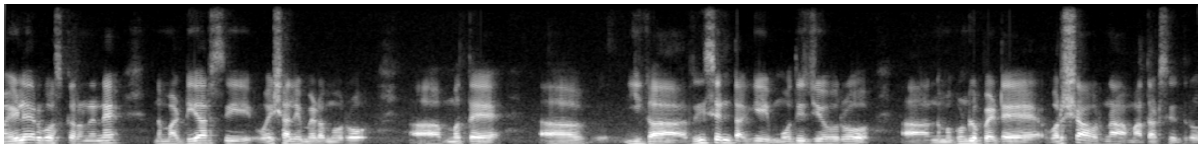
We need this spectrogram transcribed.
ಮಹಿಳೆಯರಿಗೋಸ್ಕರನೇ ನಮ್ಮ D R C Vaishali madam ಅವರು ಮತ್ತು ಈಗ ರೀಸೆಂಟಾಗಿ ಮೋದಿಜಿಯವರು ನಮ್ಮ ಗುಂಡ್ಲುಪೇಟೆ ವರ್ಷ ಅವ್ರನ್ನ ಮಾತಾಡಿಸಿದ್ರು,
